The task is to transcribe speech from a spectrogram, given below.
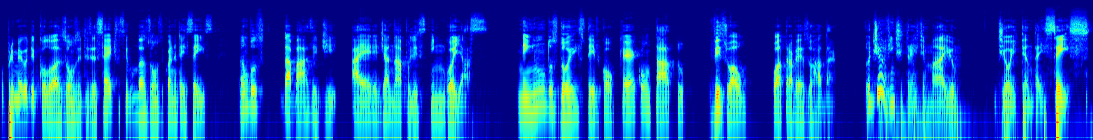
O primeiro decolou às 11h17, o segundo às 11h46, ambos da base de aérea de Anápolis, em Goiás. Nenhum dos dois teve qualquer contato visual ou através do radar. No dia 23 de maio, de 86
